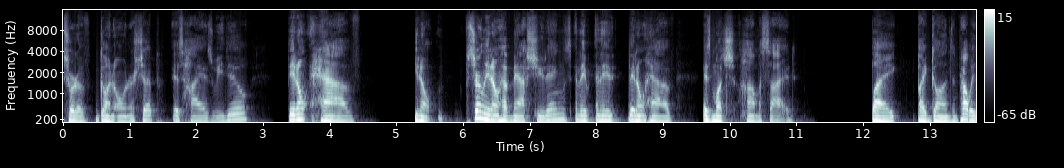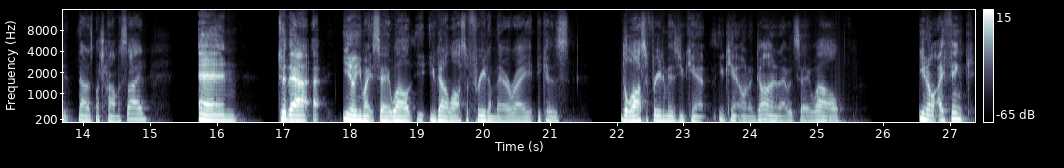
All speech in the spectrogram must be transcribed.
sort of gun ownership as high as we do, they don't have, you know, certainly don't have mass shootings, and they and they they don't have as much homicide by by guns, and probably not as much homicide. And to that, uh, you know, you might say, well, you, you got a loss of freedom there, right? Because the loss of freedom is you can't you can't own a gun. And I would say, well, you know, I think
